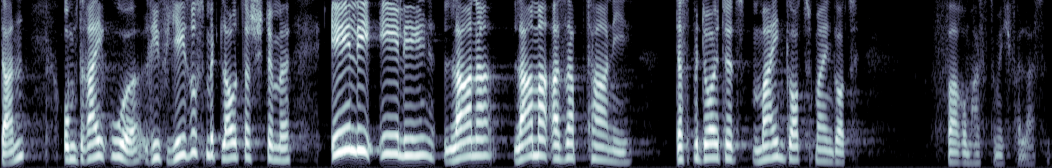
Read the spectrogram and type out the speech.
Dann, um drei Uhr, rief Jesus mit lauter Stimme, Eli, Eli, Lana, Lama Asabtani. Das bedeutet, mein Gott, mein Gott, warum hast du mich verlassen?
